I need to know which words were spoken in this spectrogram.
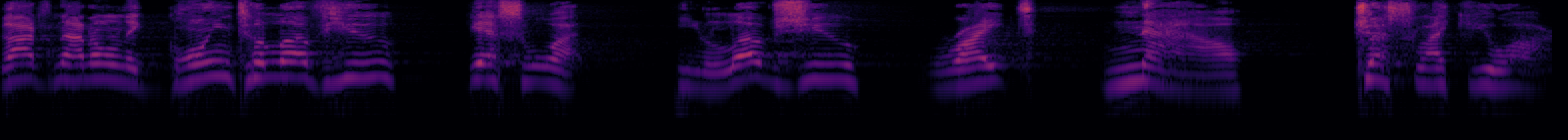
God's not only going to love you, guess what? He loves you right now, just like you are.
